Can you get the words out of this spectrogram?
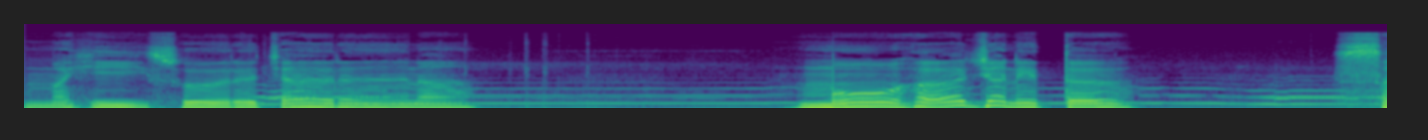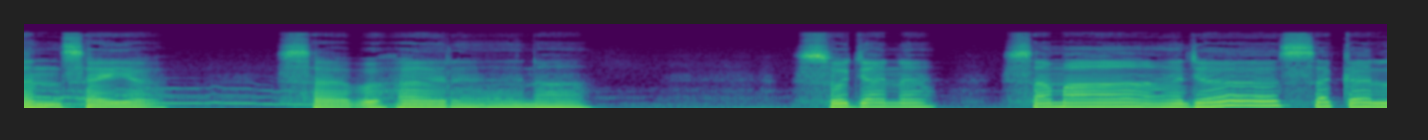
महीसुर चरना मोह जनित संशय सब हरना। सुजन समाज सकल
